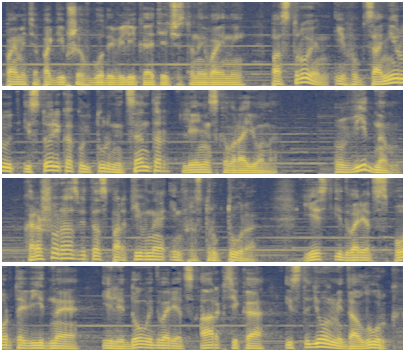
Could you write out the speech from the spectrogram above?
в память о погибших в годы Великой Отечественной войны, построен и функционирует историко-культурный центр Ленинского района – в Видном хорошо развита спортивная инфраструктура. Есть и дворец спорта Видное, и ледовый дворец Арктика, и стадион Металлург,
